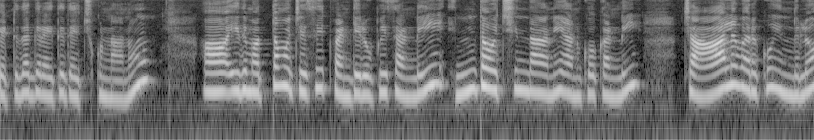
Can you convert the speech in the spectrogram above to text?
చెట్టు దగ్గర అయితే తెచ్చుకున్నాను ఇది మొత్తం వచ్చేసి ట్వంటీ రూపీస్ అండి. ఇంత వచ్చిందా అని అనుకోకండి. చాలా వరకు ఇందులో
